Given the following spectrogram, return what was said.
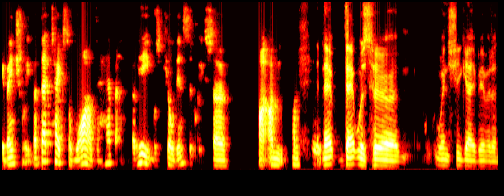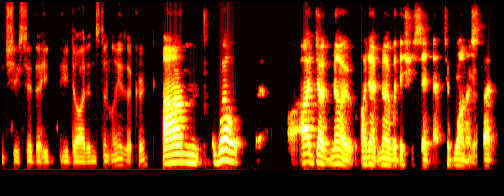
eventually. But that takes a while to happen. But he was killed instantly. So I, I'm I'm That that was her when she gave evidence. She said that he he died instantly. Is that correct? Um, well, I don't know. I don't know whether she said that, to be honest. But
